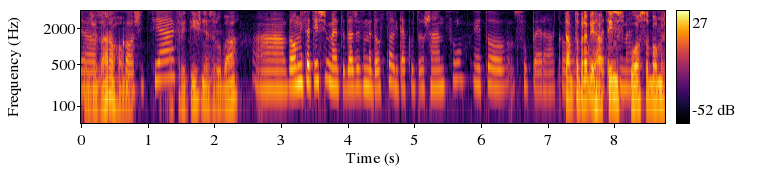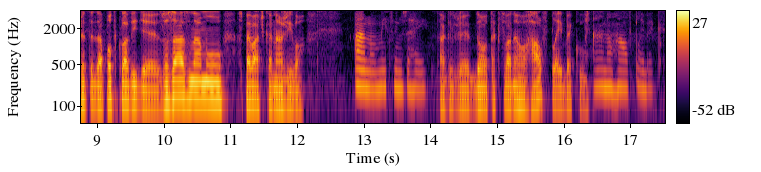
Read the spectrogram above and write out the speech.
To už je za rohom. v O Košiciach. tri týždne zhruba. A veľmi sa tešíme teda, že sme dostali takúto šancu. Je to super. Ako, Tam to prebieha tým spôsobom, že teda podklad ide zo záznamu, speváčka naživo. Áno, myslím, že hej. Takže do tzv. half playbacku. Áno, half playback.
